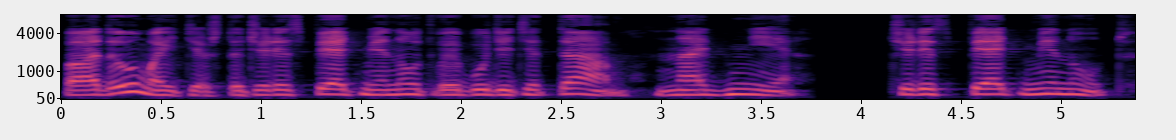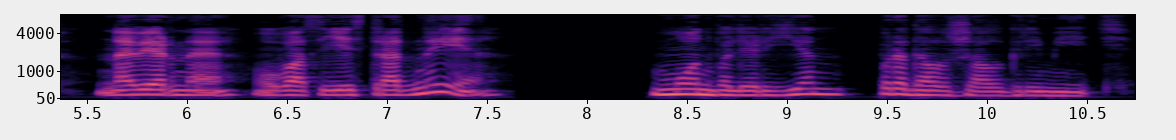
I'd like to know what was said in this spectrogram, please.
«Подумайте, что через пять минут вы будете там, на дне. Через пять минут. Наверное, у вас есть родные?» Мон Валерьен продолжал греметь.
